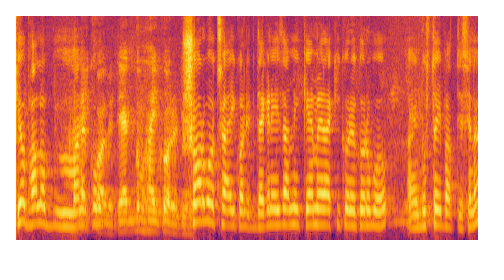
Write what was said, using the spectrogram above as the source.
কেউ ভালো মানে কোয়ালিটি একদম হাই কোয়ালিটি সর্বোচ্চ হাই কোয়ালিটি দেখেন এই যে আমি ক্যামেরা কি করে করব আমি বুঝতেই পারতেছি না।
